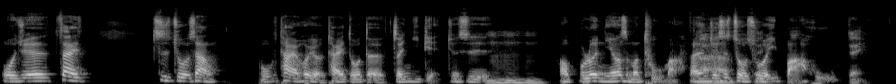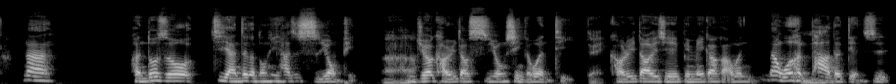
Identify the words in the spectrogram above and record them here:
我觉得在制作上。不太会有太多的争议点，就是嗯嗯嗯哦，不论你用什么土嘛，反正就是做出了一把壶。对，那很多时候，既然这个东西它是实用品，啊你就要考虑到实用性的问题。对，考虑到一些别没搞搞问题。那我很怕的点是，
